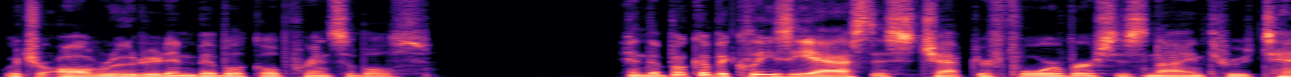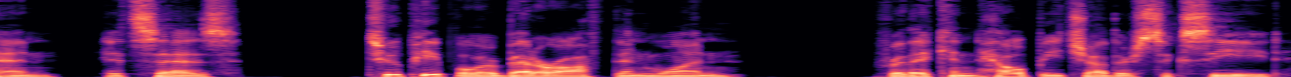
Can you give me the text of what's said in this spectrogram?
which are all rooted in biblical principles. In the book of Ecclesiastes, chapter 4, verses 9 through 10, it says, Two people are better off than one, for they can help each other succeed.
